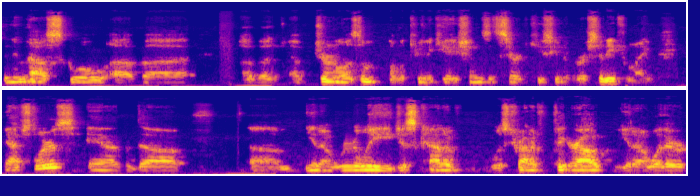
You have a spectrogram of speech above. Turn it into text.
the Newhouse School of, uh, of, uh, of, Journalism, Public Communications at Syracuse University for my bachelor's, and uh, um, you know really just kind of was trying to figure out you know whether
